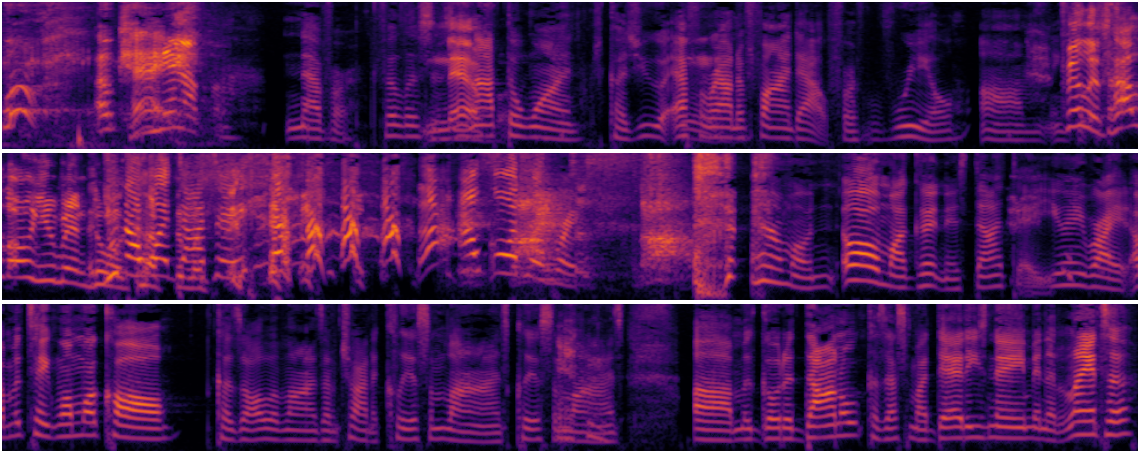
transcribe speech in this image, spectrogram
Okay. Never. Never. Phyllis is Never. not the one because you f around and find out for real. Um, and- Phyllis, how long you been doing you know what, Dante? I'm going over it. Come on. Oh my goodness, Dante, you ain't right. I'm gonna take one more call because all the lines. I'm trying to clear some lines. Clear some lines. I'm gonna go to Donald because that's my daddy's name in Atlanta.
